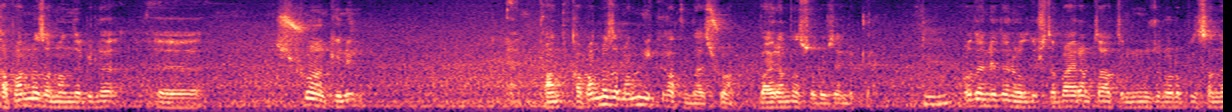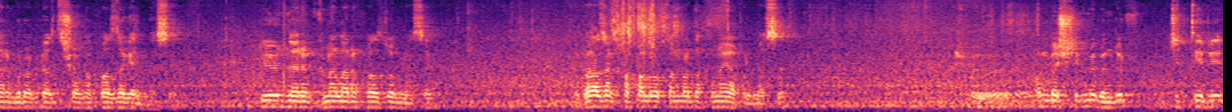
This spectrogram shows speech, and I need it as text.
Kapanma zamanında bile e, şu ankinin yani pan- kapanma zamanının iki katındayız şu an. Bayramdan sonra özellikle. O da neden oldu? İşte bayram tatilinin uzun olup insanların buraya biraz dışarıdan fazla gelmesi. Düğünlerin, kınaların fazla olması. Bazen kapalı ortamlarda kına yapılması. Şu 15-20 gündür ciddi bir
